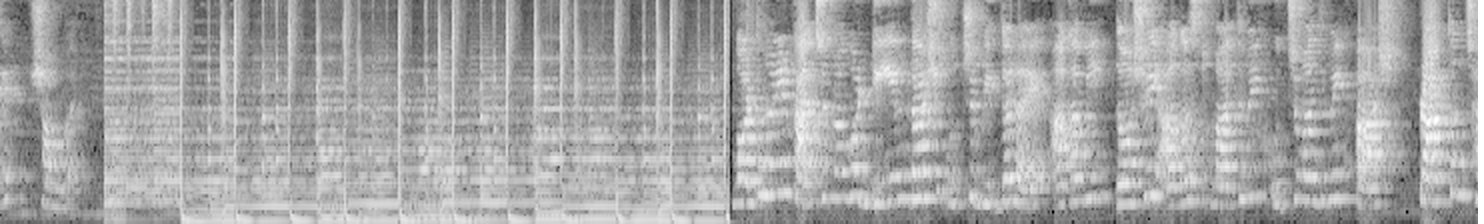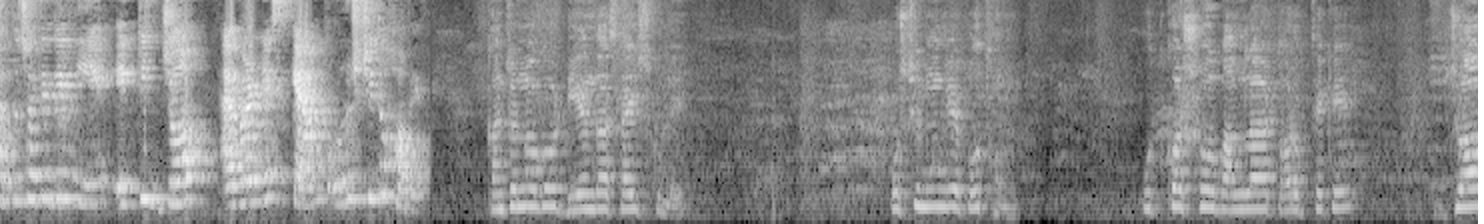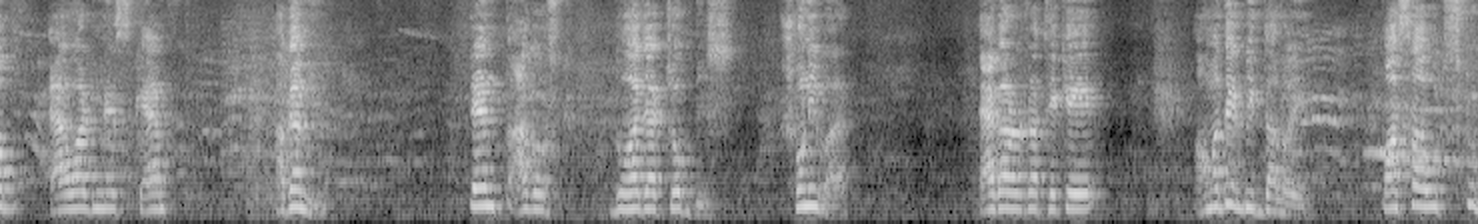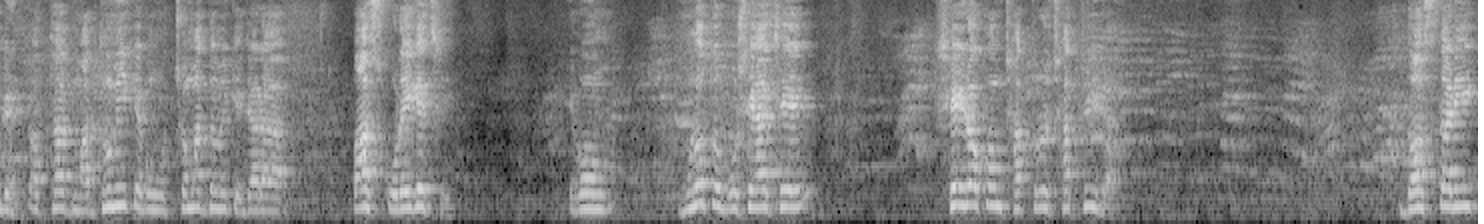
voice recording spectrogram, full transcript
আজকের সংবাদ বর্ধমানের কাঞ্চননগর ডিএম দাস উচ্চ বিদ্যালয়ে আগামী দশই আগস্ট মাধ্যমিক, উচ্চ মাধ্যমিক প্রাক্তন ছাত্রছাত্রীদের নিয়ে একটি জব অ্যাওয়ারনেস ক্যাম্প অনুষ্ঠিত হবে। কাঞ্চননগর ডিএম দাস হাই স্কুলে পশ্চিমবঙ্গের প্রথম উৎকর্ষ বাংলার তরফ থেকে জব অ্যাওয়ারনেস ক্যাম্প আগামী টেন্থ আগস্ট দু হাজার চব্বিশ, শনিবার এগারোটা থেকে আমাদের বিদ্যালয়ে পাস আউট স্টুডেন্ট অর্থাৎ মাধ্যমিক এবং উচ্চ মাধ্যমিকে যারা পাস করে গেছে এবং মূলত বসে আছে, সেই রকম ছাত্রছাত্রীরা দশ তারিখ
